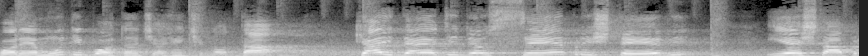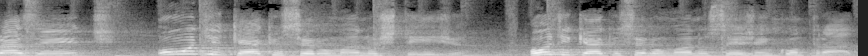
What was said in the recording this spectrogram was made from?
Porém, é muito importante a gente notar que a ideia de Deus sempre esteve e está presente onde quer que o ser humano esteja, onde quer que o ser humano seja encontrado.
